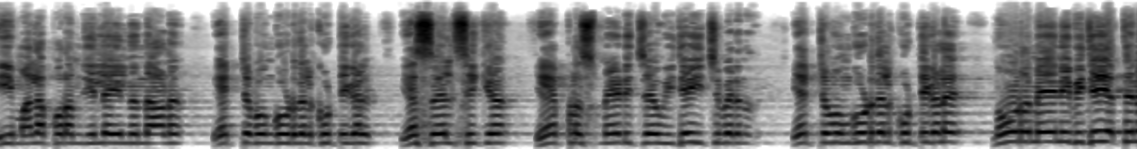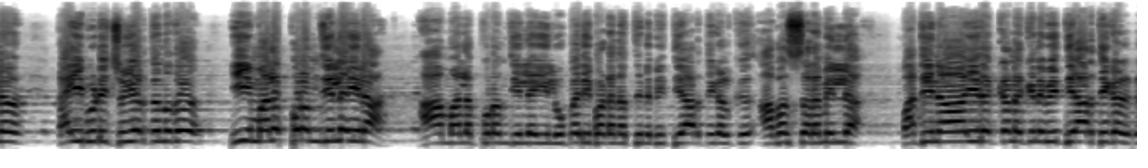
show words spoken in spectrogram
ഈ മലപ്പുറം ജില്ലയിൽ നിന്നാണ് ഏറ്റവും കൂടുതൽ കുട്ടികൾ എസ് എൽ സിക്ക് എ പ്ലസ് മേടിച്ച് വിജയിച്ചു വരുന്നത്. ഏറ്റവും കൂടുതൽ കുട്ടികളെ നൂറുമേനി വിജയത്തിന് കൈപിടിച്ചുയർത്തുന്നത് ഈ മലപ്പുറം ജില്ലയിലാണ് ആ മലപ്പുറം ജില്ലയിൽ ഉപരിപഠനത്തിന് വിദ്യാർത്ഥികൾക്ക് അവസരമില്ല. പതിനായിരക്കണക്കിന് വിദ്യാർത്ഥികൾ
